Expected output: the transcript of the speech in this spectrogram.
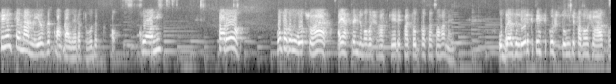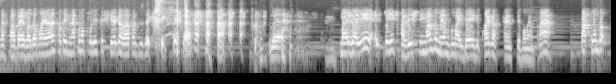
senta na mesa com a galera toda, come, parou, vamos fazer um outro churrasco, aí acende de novo a churrasqueira e faz todo o processo novamente. O brasileiro que tem esse costume de fazer um churrasco começar às 10 horas da manhã e só terminar quando a polícia chega lá para dizer que tem que fechar. né? Mas aí, o que a gente faz? A gente tem mais ou menos uma ideia de quais as carnes que vão entrar, para quando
